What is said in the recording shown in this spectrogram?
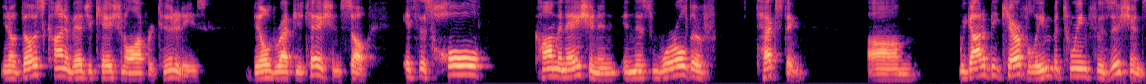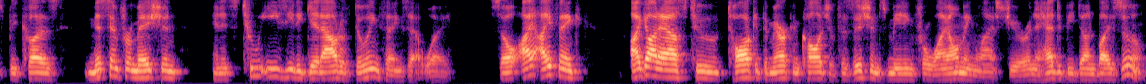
You know, those kind of educational opportunities build reputation. So it's this whole combination in, in this world of texting. Um, we got to be careful, even between physicians, because misinformation and it's too easy to get out of doing things that way. So I, I think I got asked to talk at the American College of Physicians meeting for Wyoming last year, and it had to be done by Zoom.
